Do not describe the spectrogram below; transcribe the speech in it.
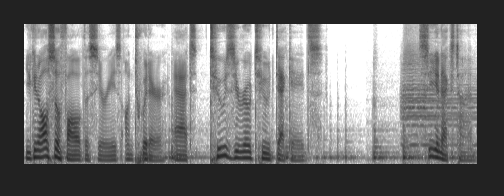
You can also follow the series on Twitter at 202decades. See you next time.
